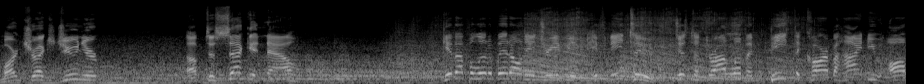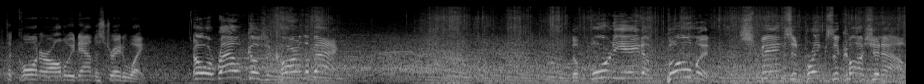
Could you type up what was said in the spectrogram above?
Martin Truex Jr. up to second now. Give up a little bit on entry if you, if you need to. Just to throttle up and beat the car behind you off the corner all the way down the straightaway. Oh, around goes a car in the back. The 48 of Bowman spins and brings the caution out.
